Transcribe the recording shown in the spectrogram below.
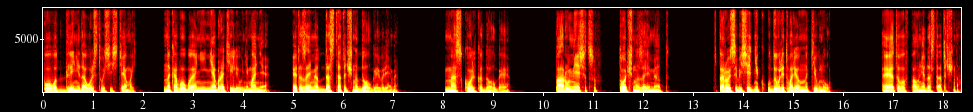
повод для недовольства системой. На кого бы они ни обратили внимание, это займет достаточно долгое время. Насколько долгое? Пару месяцев точно займет. Второй собеседник удовлетворенно кивнул. Этого вполне достаточно.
